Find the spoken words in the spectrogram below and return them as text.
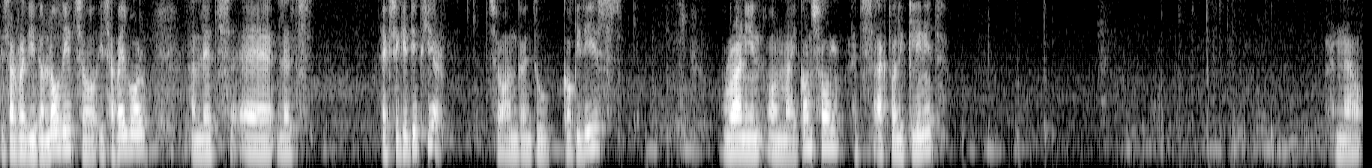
It's already downloaded so it's available. And let's uh, let's execute it here. So I'm going to copy this running on my console. Let's actually clean it. And now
